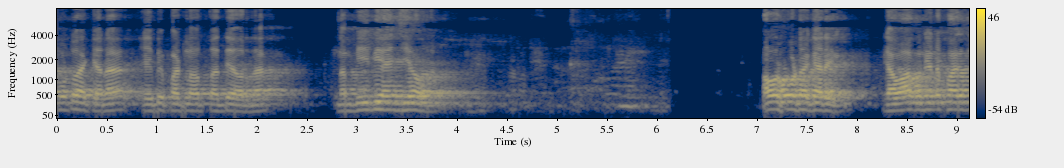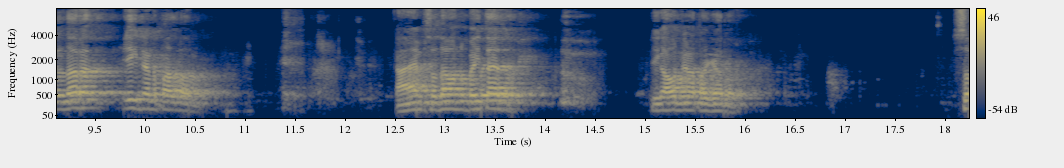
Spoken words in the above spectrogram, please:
ಫೋಟೋ ಹಾಕ್ಯಾರ, ಎ ಬಿ ಪಾಟೀಲ್ ಅವ್ರ ತಂದೆ ಅವ್ರದ ನಮ್ಮ ಬಿ ಬಿ ಹಂಜಿ ಅವ್ರ. ಅವ್ರ ಫೋಟೋ ಹಾಕ್ಯಾರ. ಯಾವಾಗ ನೆನಪಾಗದಿದ್ದಾರ ಈಗ ನೆನಪಾದ್ರ ಅವ್ರು ಕಾಯಂ ಸದಾ ಅವ್ನು ಬೈತಾ ಇದ್ರು. ಈಗ ಅವ್ರು ನೆನಪಾಗ್ಯಾರ ಸೊ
